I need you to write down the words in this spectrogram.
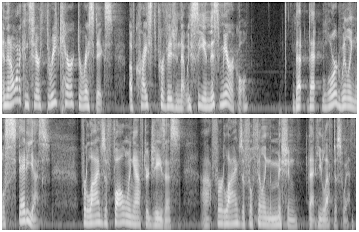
And then I want to consider three characteristics of Christ's provision that we see in this miracle that, that Lord willing, will steady us for lives of following after Jesus, uh, for lives of fulfilling the mission that he left us with.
